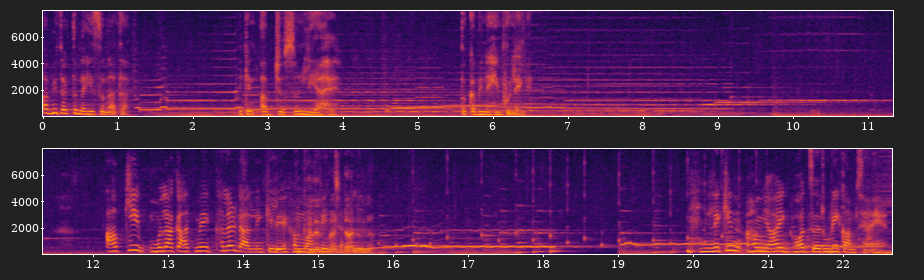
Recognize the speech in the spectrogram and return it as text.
अभी तक तो नहीं सुना था। लेकिन अब जो सुन लिया है तो कभी नहीं भूलेंगे। आपकी मुलाकात में खलल डालने के लिए हम तो माफ़ी मत डालो ना। लेकिन हम यहाँ एक बहुत ज़रूरी काम से आए हैं।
